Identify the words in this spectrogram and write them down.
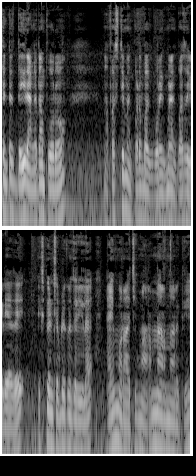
சென்டர் தைர் அங்கே தான் போகிறோம் நான் ஃபஸ்ட் டைம் எனக்கு படம் பார்க்க போகிறேன் இதுக்கு நாங்கள் பார்த்தது கிடையாது. எக்ஸ்பீரியன்ஸ் எப்படி இருக்குன்னு தெரியல. டைம் ஒரு ஆச்சு இன்னும் அரை மணி நேரம் தான் இருக்குது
